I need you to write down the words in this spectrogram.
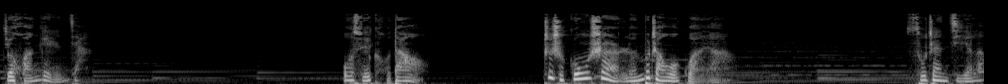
就还给人家。”我随口道。这是公事儿，轮不着我管呀。苏战急了，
